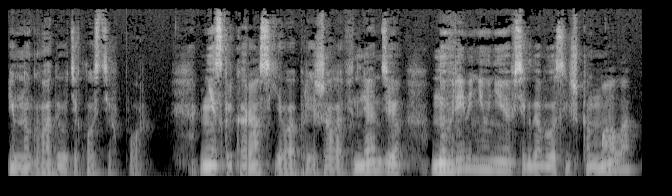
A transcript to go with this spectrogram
и много воды утекло с тех пор. Несколько раз Ева приезжала в Финляндию, но времени у нее всегда было слишком мало,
